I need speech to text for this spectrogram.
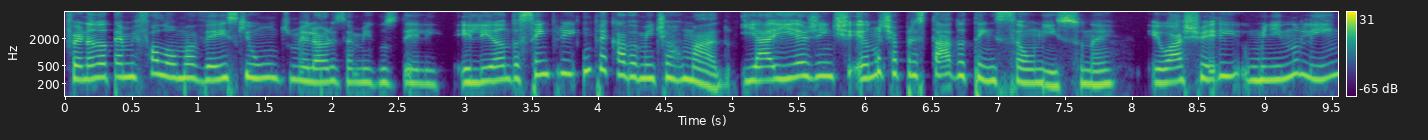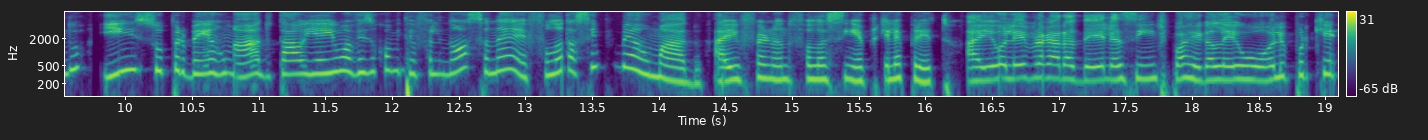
Fernando até me falou uma vez que um dos melhores amigos dele, ele anda sempre impecavelmente arrumado. E aí a gente, eu não tinha prestado atenção nisso, né? Eu acho ele um menino lindo e super bem arrumado tal. E aí uma vez eu comentei, eu falei, nossa, né? Fulano tá sempre bem arrumado. Aí o Fernando falou assim, é porque ele é preto. Aí eu olhei pra cara dele assim, tipo, arregalei o olho, porque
